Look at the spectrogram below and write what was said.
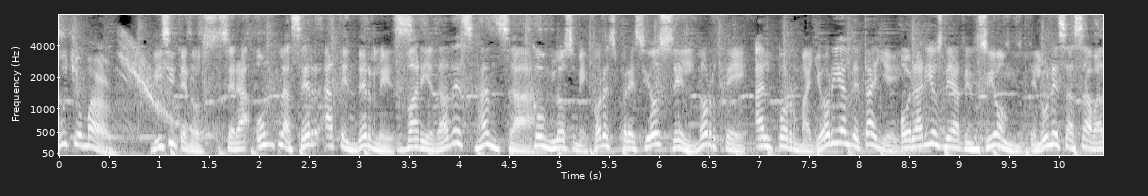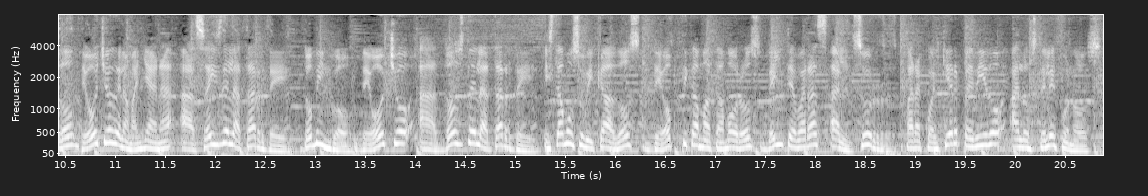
mucho más. Visítenos, será un placer atenderles. Variedades Hansa con los mejores precios del norte al por mayor y al detalle. Horarios de atención de lunes a sábado de 8 de la mañana a 6 de la tarde. Domingo de 8 a 2 de la tarde. Estamos ubicados de Óptica Matamoros 20 varas al sur. Para cualquier pedido a los teléfonos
